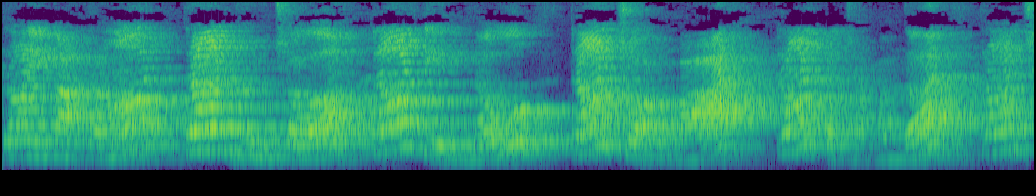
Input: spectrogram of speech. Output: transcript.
3 એકા 3 3 દુ 6 3 તેરી 9 3 ચોક 12 3 પચા 15 3 છ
